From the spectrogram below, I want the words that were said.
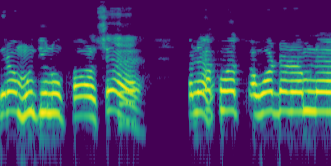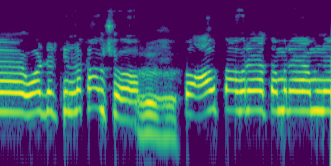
ગ્રામ સુધીનું ફળ છે. અને ઓર્ડર અમને ઓર્ડરથી લખાવશો. તો આવતા વરે તમને અમને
